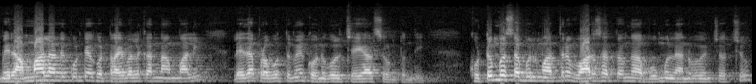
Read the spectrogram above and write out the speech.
మీరు అమ్మాలనుకుంటే ఒక ట్రైబల్ కన్నా అమ్మాలి లేదా ప్రభుత్వమే కొనుగోలు చేయాల్సి ఉంటుంది. కుటుంబ సభ్యులు మాత్రం వారసత్వంగా ఆ భూములను అనుభవించవచ్చు.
